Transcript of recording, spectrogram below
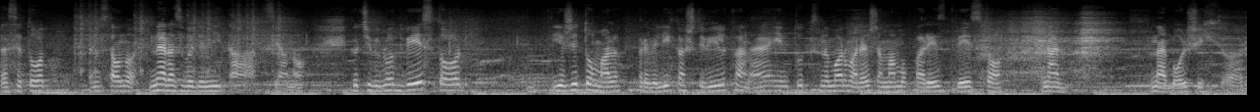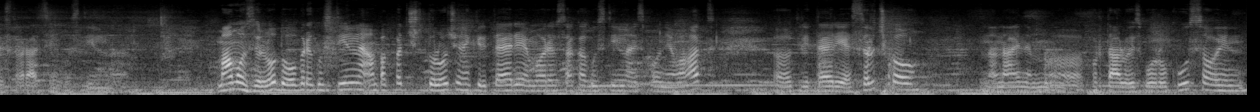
da se to enostavno ne razvodeni ta akcija. No. Ker če bi bilo 200, je že to malo prevelika številka ne? in tudi ne moramo reči, da imamo pa res 200 naj, najboljših uh, restauracij in gostilne. Imamo zelo dobre gostilne, ampak pač določene kriterije mora vsaka gostilna izpolnjevati. Eh, kriterije srčkov na najnem eh, portalu izboru okusov in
